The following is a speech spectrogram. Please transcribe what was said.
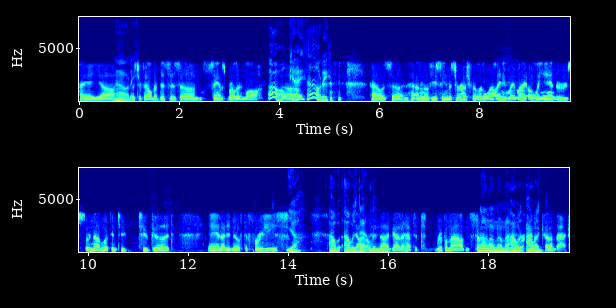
Hey, uh, Howdy. Mr. Felder, this is um, Sam's brother-in-law. Oh, okay. Howdy. How's uh, I don't know if you've seen Mr. Rush for a little while. Anyway, my oleanders are not looking too too good, and I didn't know if the freeze Yeah, I, I was down. them, and I've got to have to t- rip them out and start. No, no, no, no. I was- I was- cut them back.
